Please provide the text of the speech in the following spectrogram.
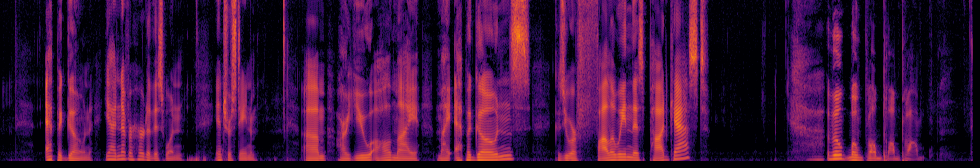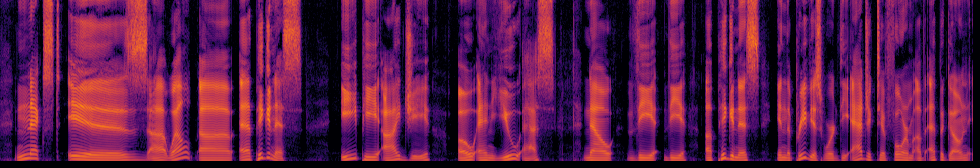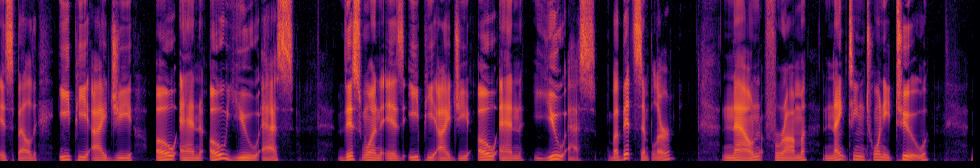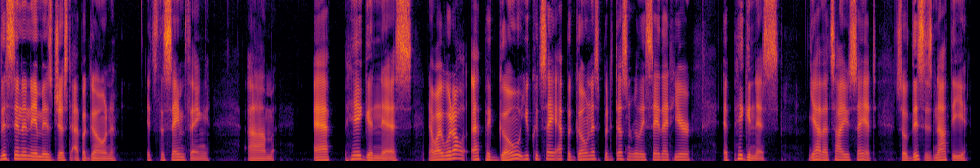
Epigone. Yeah, I never heard of this one. Interesting. Um, are you all my my epigones? Because you are following this podcast. Boom, boom, boom, boom, boom. Next is uh, well, uh, epigonus, E P I G O N U S. Now the the epigonus in the previous word, the adjective form of epigone is spelled E P I G O N O U S. This one is E P I G O N U S, a bit simpler. Noun from 1922. The synonym is just epigone. It's the same thing. Um, epigonus. Now, I would all epigone. You could say epigonus, but it doesn't really say that here. Epigonus. Yeah, that's how you say it. So this is not the.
